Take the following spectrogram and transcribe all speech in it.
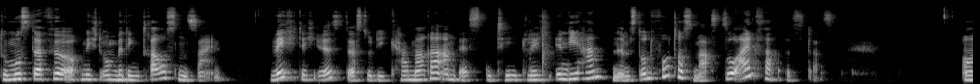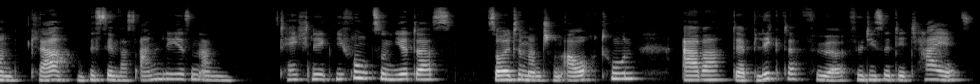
Du musst dafür auch nicht unbedingt draußen sein. Wichtig ist, dass du die Kamera am besten täglich in die Hand nimmst und Fotos machst. So einfach ist das. Und klar, ein bisschen was anlesen an Technik, wie funktioniert das, sollte man schon auch tun. Aber der Blick dafür, für diese Details,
